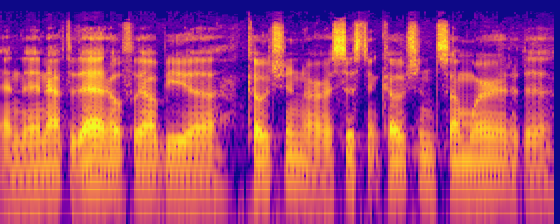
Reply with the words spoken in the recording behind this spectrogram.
And then after that, hopefully, I'll be uh, coaching or assistant coaching somewhere at the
